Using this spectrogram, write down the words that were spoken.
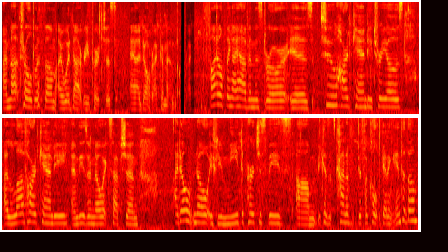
I'm not thrilled with them. I would not repurchase and I don't recommend them. The final thing I have in this drawer is two hard candy trios. I love hard candy and these are no exception. I don't know if you need to purchase these um, because it's kind of difficult getting into them,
